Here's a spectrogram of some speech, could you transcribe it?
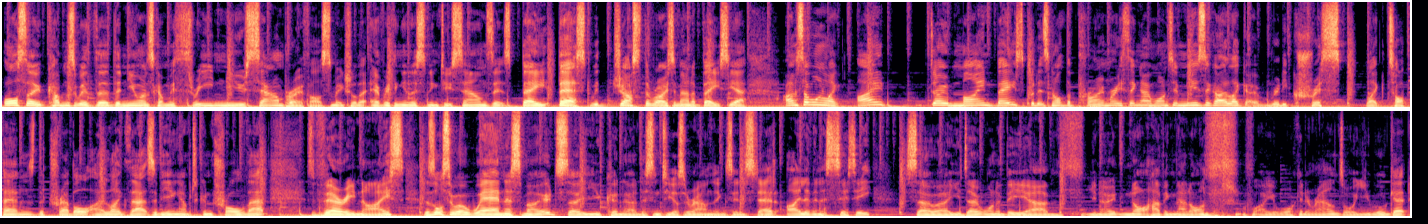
Also comes with the the new ones come with three new sound profiles to make sure that everything you're listening to sounds its ba- best with just the right amount of bass. Yeah, I'm someone like I don't mind bass, but it's not the primary thing I want in music. I like a really crisp, like top ends, the treble. I like that, so being able to control that is very nice. There's also awareness mode, so you can uh, listen to your surroundings instead. I live in a city, so uh, you don't want to be, um, you know, not having that on while you're walking around, or you will get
